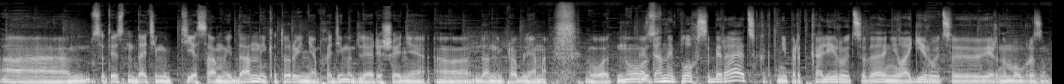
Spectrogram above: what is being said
э, соответственно, дать ему те самые данные, которые необходимы для решения э, данной проблемы. Вот. Но... То есть данные плохо собираются, как-то не протоколируются, да, не логируются верным образом?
